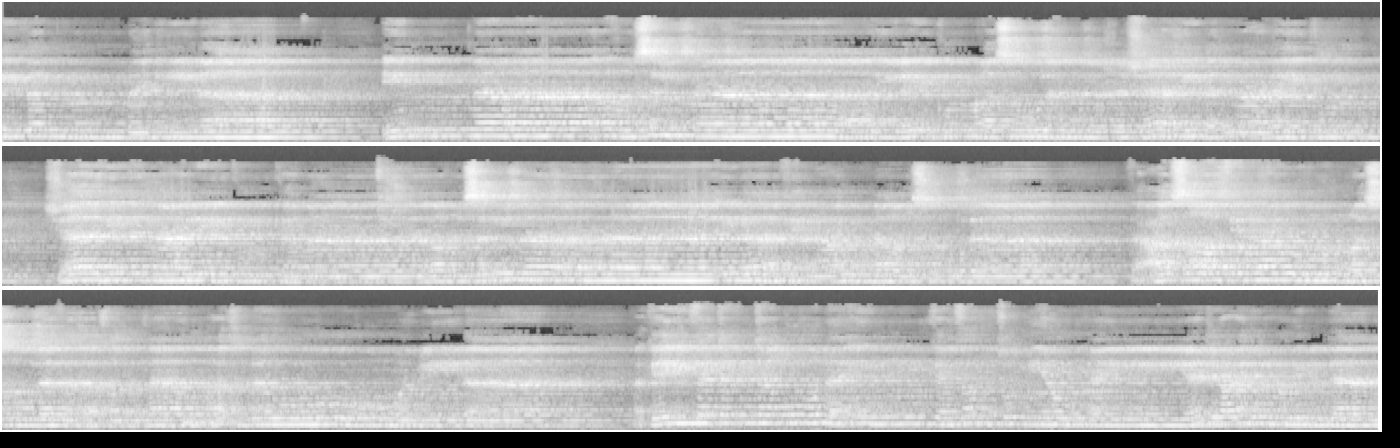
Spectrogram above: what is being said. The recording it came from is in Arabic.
كثيبا مهيلا. إنا أرسلنا إليكم رسولا شاهدا عليكم شاهدا عليكم كما أرسلنا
